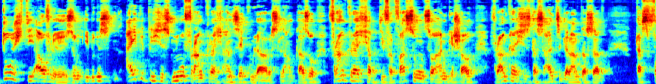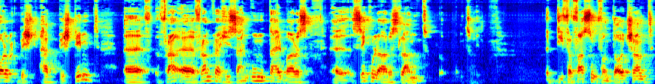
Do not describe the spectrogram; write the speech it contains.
durch die Auflösung, übrigens eigentlich ist nur Frankreich ein säkulares Land. Also Frankreich, ich habe die Verfassungen so angeschaut, Frankreich ist das einzige Land, das sagt, das Volk hat bestimmt, äh, Fra äh, Frankreich ist ein unteilbares, äh, säkulares Land. Die Verfassung von Deutschland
